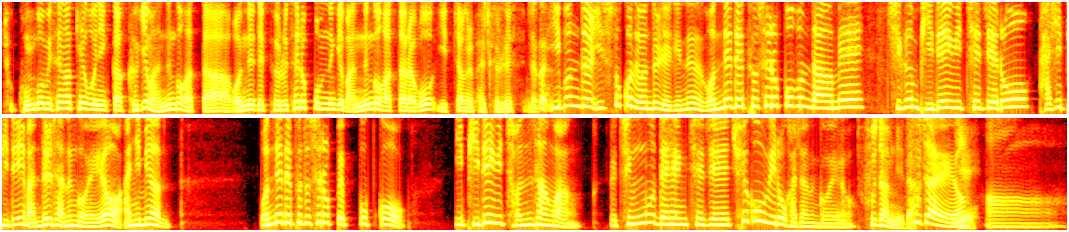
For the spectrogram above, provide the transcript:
조- 곰곰이 생각해 보니까 그게 맞는 것 같다. 원내대표를 새로 뽑는 게 맞는 것 같다라고 입장을 발표를 했습니다. 제가 이분들 이 수도권 의원들 얘기는 원내대표 새로 뽑은 다음에 지금 비대위 체제로 다시 비대위 만들자는 거예요. 아니면 원내대표도 새로 빼- 뽑고 이 비대위 전 상황 그 직무대행 체제의 최고위로 가자는 거예요. 후자입니다. 후자예요. 예. 아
